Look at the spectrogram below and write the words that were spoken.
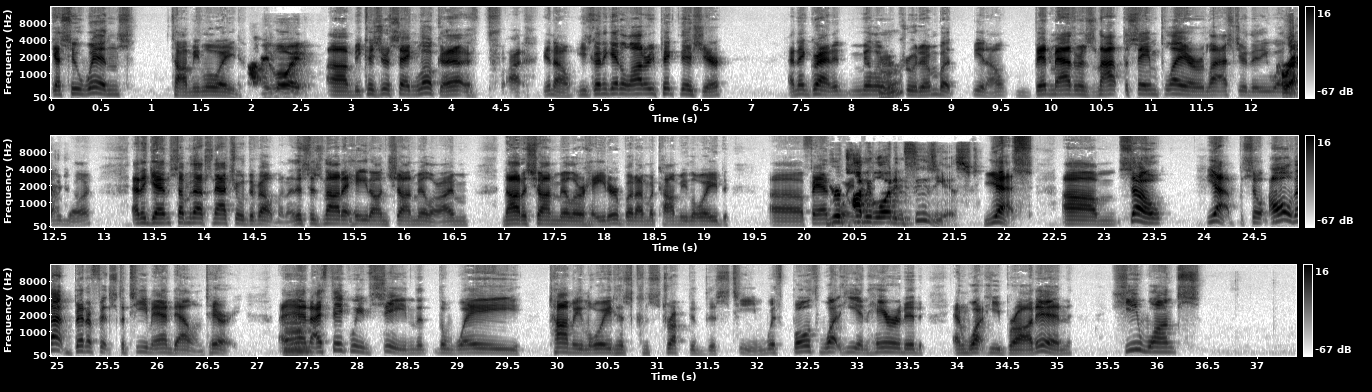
guess who wins? Tommy Lloyd Tommy Lloyd. uh, because you're saying, look, uh, I, you know, he's going to get a lottery pick this year. And then, granted, Miller Mhm. recruited him, but you know, Ben Mathurin's not the same player last year that he was under Miller. And again, some of that's natural development. This is not a hate on Sean Miller. I'm not a Sean Miller hater, but I'm a Tommy Lloyd uh, fan. You're a Tommy Lloyd enthusiast. Yes. Um, so yeah, so all that benefits the team and Dalen Terry. Mm-hmm. And I think we've seen that the way Tommy Lloyd has constructed this team with both what he inherited and what he brought in, he wants,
